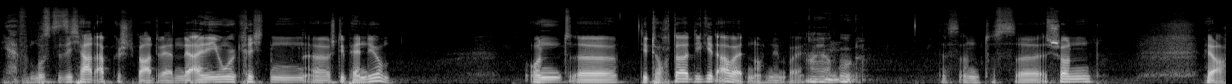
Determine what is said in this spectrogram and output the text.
Ja, musste sich hart abgespart werden. Der eine Junge kriegt ein äh, Stipendium. Und äh, die Tochter, die geht arbeiten noch nebenbei. Ah ja, gut. Das, und das äh, ist schon, ja,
